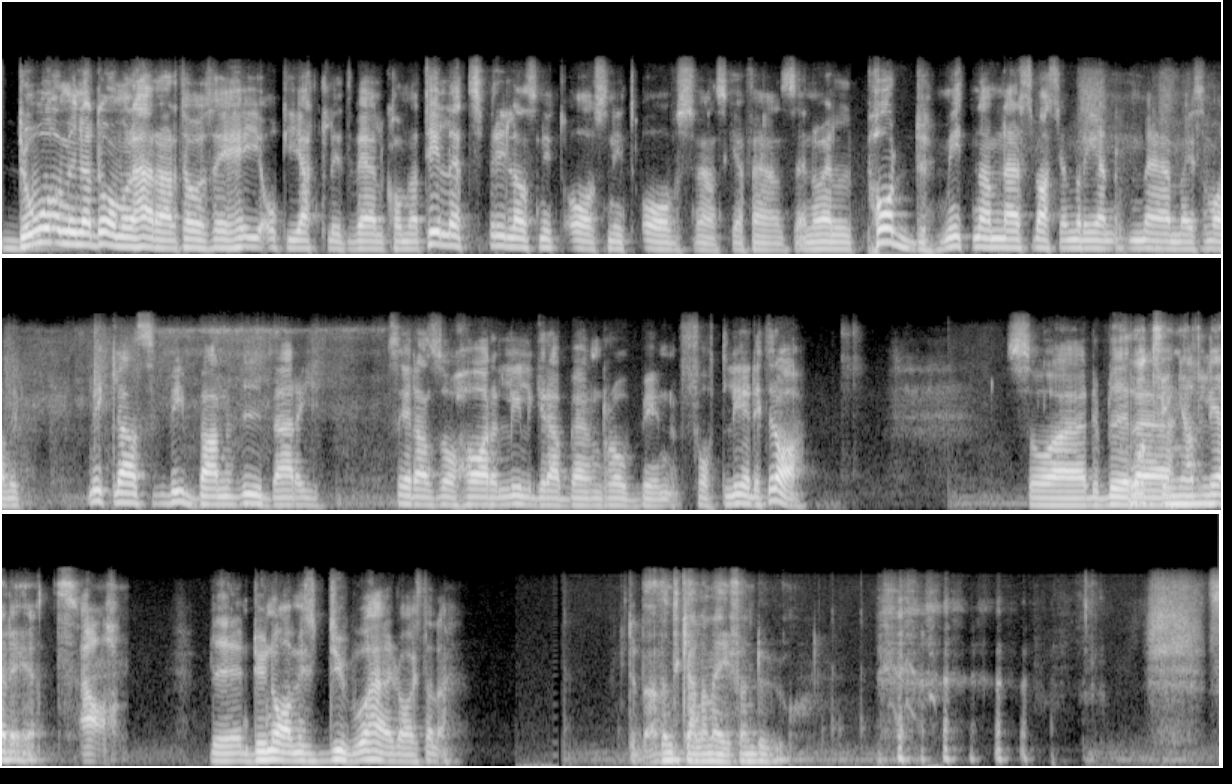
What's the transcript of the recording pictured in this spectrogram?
Då mina damer och herrar tar jag säga hej och hjärtligt välkomna till ett sprillans nytt avsnitt av Svenska fans NHL-podd. Mitt namn är Sebastian Norén, med mig som vanligt Niklas Vibban Wiberg. Sedan så har lillgrabben Robin fått ledigt idag. Så eh, det blir... eh, Påtvingad ledighet. Ja. blir en dynamisk duo här idag istället. Du behöver inte kalla mig för en duo.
